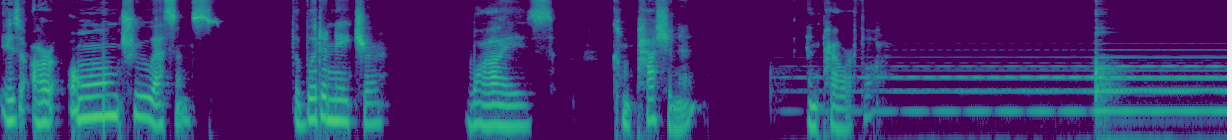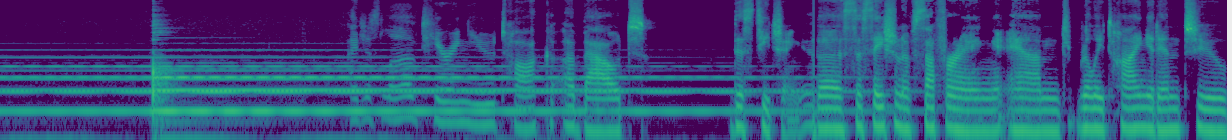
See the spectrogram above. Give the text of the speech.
is our own true essence, the Buddha nature, wise, compassionate, and powerful. I just loved hearing you talk about this teaching, the cessation of suffering, and really tying it into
